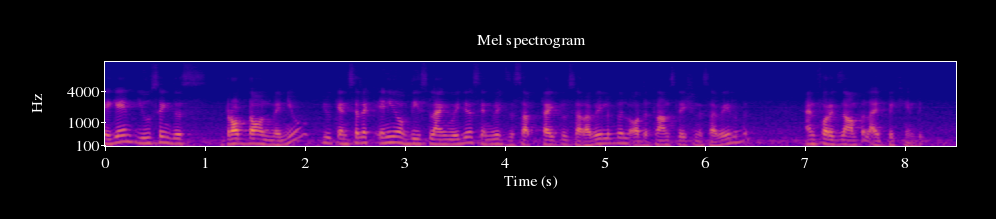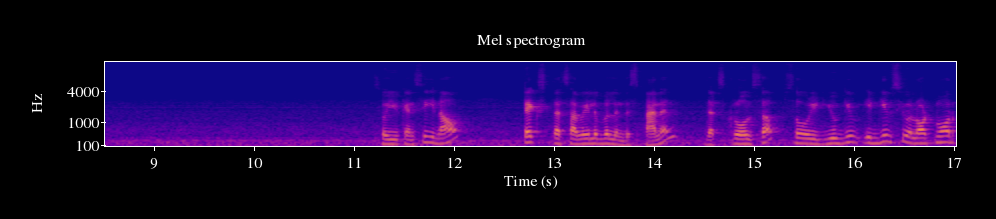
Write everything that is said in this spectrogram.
again using this drop down menu, you can select any of these languages in which the subtitles are available or the translation is available and for example, I will pick Hindi. So, you can see now text that is available in this panel that scrolls up. So, it, you give it gives you a lot more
